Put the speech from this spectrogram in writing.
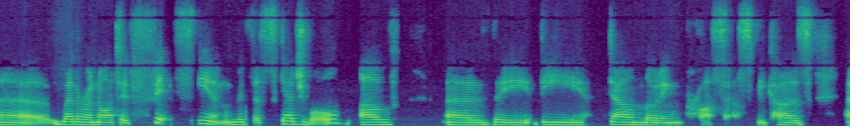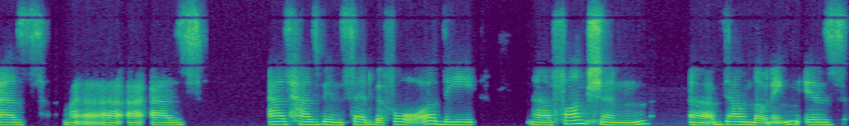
uh, whether or not it fits in with the schedule of uh, the the downloading process because as uh, uh, uh, as as has been said before, the uh, function of downloading is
